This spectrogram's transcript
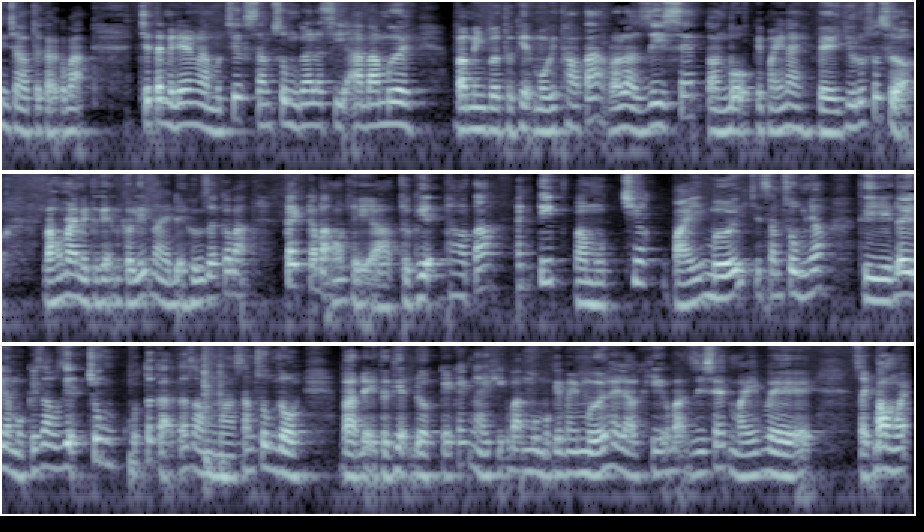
Xin chào tất cả các bạn. Trên tay mình đang là một chiếc Samsung Galaxy A30 Và mình vừa thực hiện một cái thao tác đó là reset toàn bộ cái máy này về như lúc xuất xưởng. Và hôm nay mình thực hiện clip này để hướng dẫn các bạn Cách các bạn có thể uh, thực hiện thao tác Active vào một chiếc máy mới trên Samsung nhé Thì đây là một cái giao diện chung của tất cả các dòng uh, Samsung rồi. Và để thực hiện được cái cách này khi các bạn mua một cái máy mới Hay là khi các bạn reset máy về sạch bong ấy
